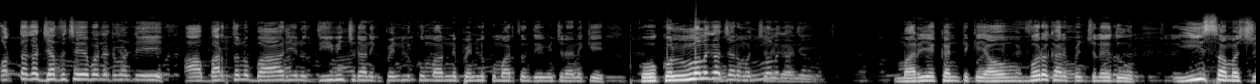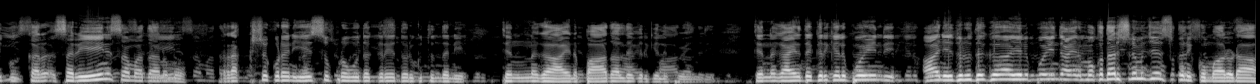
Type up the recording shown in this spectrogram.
కొత్తగా జత చేయబడినటువంటి ఆ భర్తను భార్యను దీవించడానికి పెండ్లి కుమారుని పెండ్లి కుమార్తెను దీవించడానికి కోకొల్లలుగా జనం వచ్చారు కానీ మరియ కంటికి ఎవ్వరు కనిపించలేదు. ఈ సమస్యకు సరైన సమాధానము రక్షకుడైన యేసు ప్రభు దగ్గరే దొరుకుతుందని తిన్నగా ఆయన పాదాల దగ్గరికి వెళ్ళిపోయింది. తిన్నగా ఆయన దగ్గరికి వెళ్ళిపోయింది. ఆయన ఎదురు దగ్గర వెళ్ళిపోయింది. ఆయన ముఖ దర్శనం చేసుకుని కుమారుడా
